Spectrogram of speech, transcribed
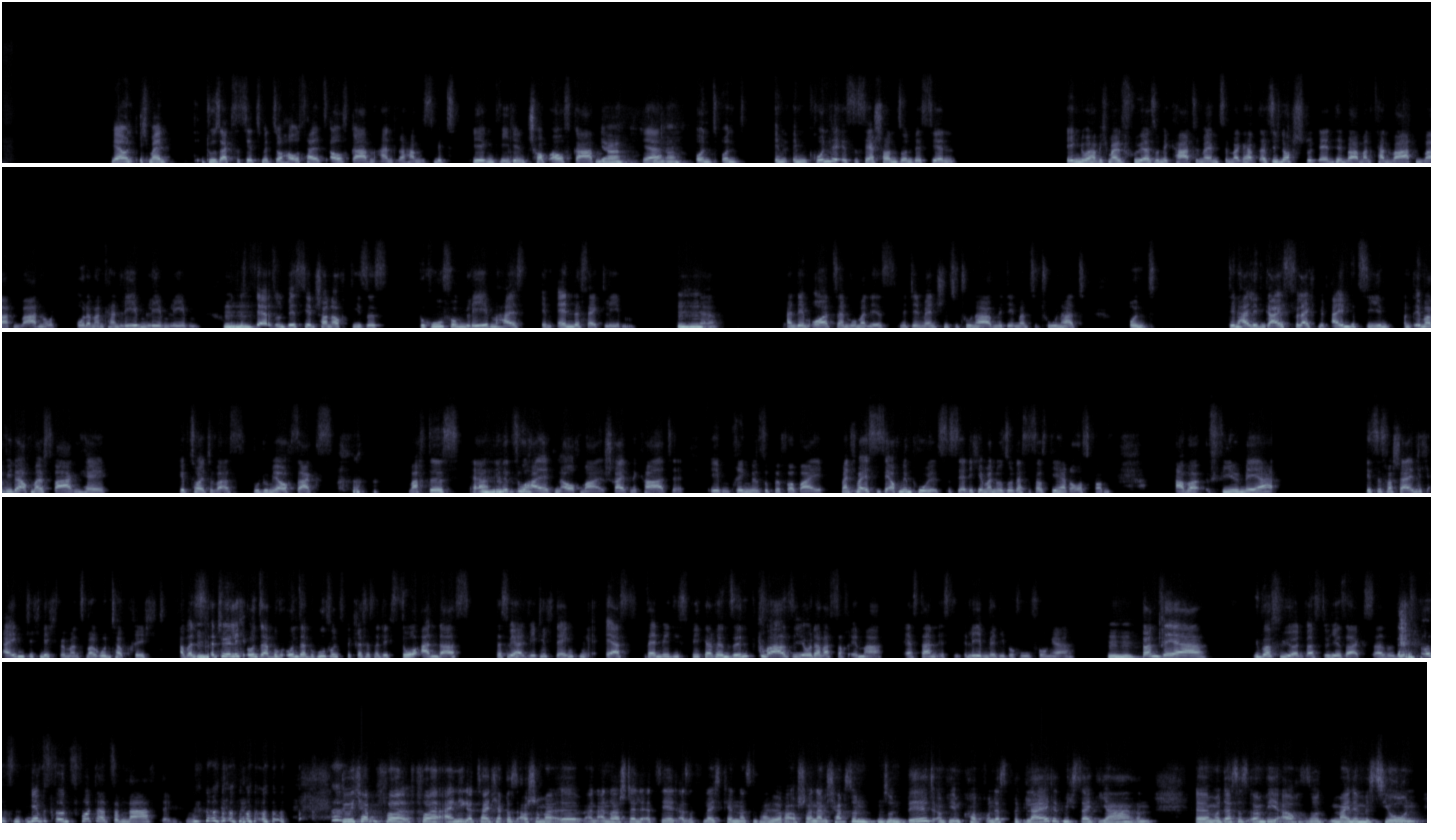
Ja, und ich meine, du sagst es jetzt mit so Haushaltsaufgaben, andere haben es mit irgendwie den Jobaufgaben. Ja, ja. Genau. Und, und im, im Grunde ist es ja schon so ein bisschen, irgendwo habe ich mal früher so eine Karte in meinem Zimmer gehabt, als ich noch Studentin war. Man kann warten, warten, warten oder man kann leben, leben, leben. Mhm. Und das ist ja so ein bisschen schon auch dieses Berufung leben heißt im Endeffekt leben. Mhm. Ja? An dem Ort sein, wo man ist, mit den Menschen zu tun haben, mit denen man zu tun hat und den Heiligen Geist vielleicht mit einbeziehen und immer wieder auch mal fragen, hey, gibt's heute was, wo du mir auch sagst, mach das, ja, mhm. inne zuhalten auch mal, schreib eine Karte, eben, bring eine Suppe vorbei. Manchmal ist es ja auch ein Impuls. Es ist ja nicht immer nur so, dass es aus dir herauskommt. Aber viel mehr ist es wahrscheinlich eigentlich nicht, wenn man es mal runterbricht. Aber es mhm. ist natürlich, unser, unser Berufungsbegriff ist natürlich so anders, dass wir halt wirklich denken, erst wenn wir die Speakerin sind quasi oder was auch immer, erst dann ist, leben wir die Berufung, ja. Mhm. Schon sehr überführend, was du hier sagst. Also gibst uns, gibst uns Futter zum Nachdenken. du, ich habe vor, vor einiger Zeit, ich habe das auch schon mal äh, an anderer Stelle erzählt, also vielleicht kennen das ein paar Hörer auch schon, aber ich habe so ein, so ein Bild irgendwie im Kopf und das begleitet mich seit Jahren. Ähm, und das ist irgendwie auch so meine Mission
